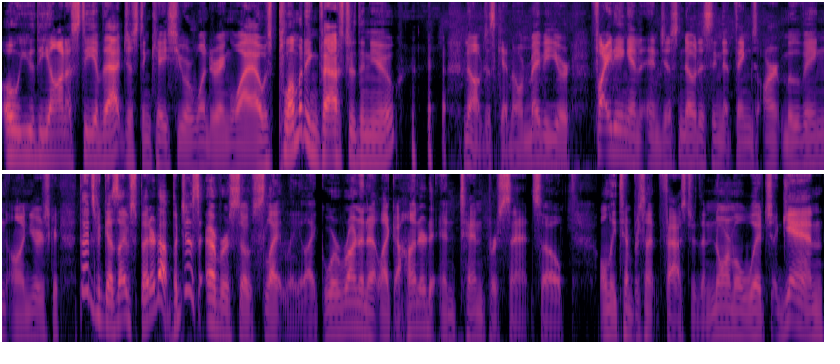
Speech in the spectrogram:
owe you the honesty of that, just in case you were wondering why I was plummeting faster than you. no, I'm just kidding. Or maybe you're fighting and, and just noticing that things aren't moving on your screen. That's because I've sped it up, but just ever so slightly. Like, we're running at like 110%. So only 10% faster than normal, which, again,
